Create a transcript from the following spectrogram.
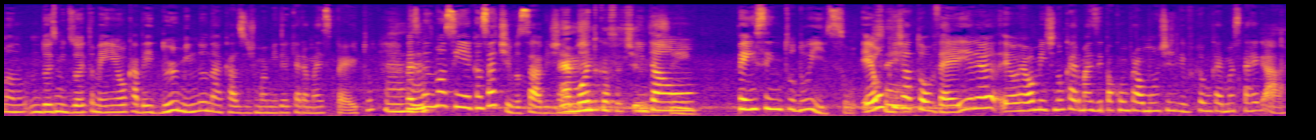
ano, em 2018 também eu acabei dormindo na casa de uma amiga que era mais perto. Mas mesmo assim é cansativo, sabe, gente? Uhum. É muito cansativo. Então, pense em tudo isso. Eu Sim. que já tô velha, eu realmente não quero mais ir pra comprar um monte de livro que eu não quero mais carregar.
